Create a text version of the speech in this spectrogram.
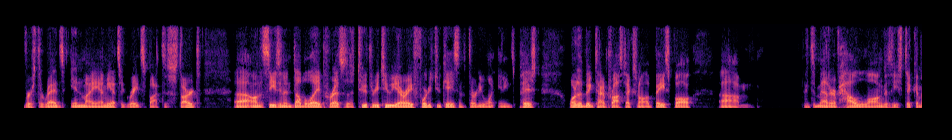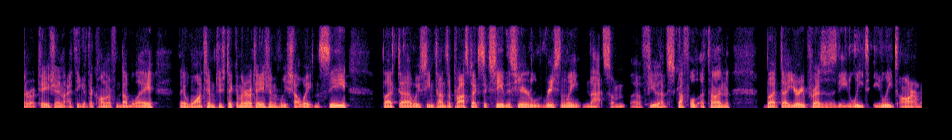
versus the Reds in Miami. That's a great spot to start uh, on the season in Double A. Perez has a 2.32 ERA, 42 Ks, and 31 innings pitched. One of the big time prospects in all of baseball. Um, it's a matter of how long does he stick in the rotation. I think if they're calling it from Double A, they want him to stick in the rotation. We shall wait and see. But uh, we've seen tons of prospects succeed this year. Recently, not some. A few have scuffled a ton, but uh, Eury Perez is the elite, elite arm.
